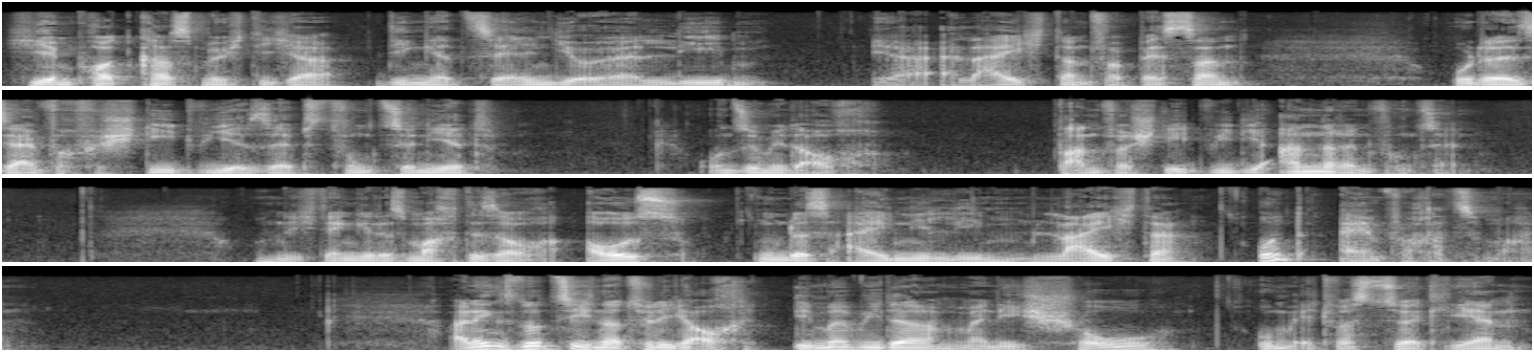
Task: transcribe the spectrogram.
Hier im Podcast möchte ich ja Dinge erzählen, die euer Leben ja, erleichtern, verbessern oder dass ihr einfach versteht, wie ihr selbst funktioniert und somit auch dann versteht, wie die anderen funktionieren. Und ich denke, das macht es auch aus, um das eigene Leben leichter und einfacher zu machen. Allerdings nutze ich natürlich auch immer wieder meine Show, um etwas zu erklären.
